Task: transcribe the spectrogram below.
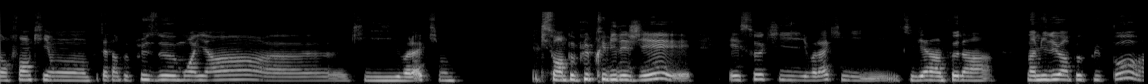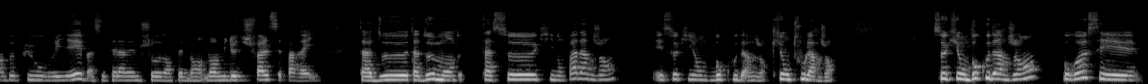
enfants qui ont peut-être un peu plus de moyens, euh, qui voilà, qui ont qui sont un peu plus privilégiés et, ceux qui voilà qui, viennent un peu d'un milieu un peu plus pauvre, un peu plus ouvrier, bah, c'était la même chose en fait. Dans, le milieu du cheval, c'est pareil. Tu as deux, t'as deux mondes. Tu ceux qui n'ont pas d'argent et ceux qui ont beaucoup d'argent, qui ont tout l'argent. Ceux qui ont beaucoup d'argent, pour eux, c'est.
